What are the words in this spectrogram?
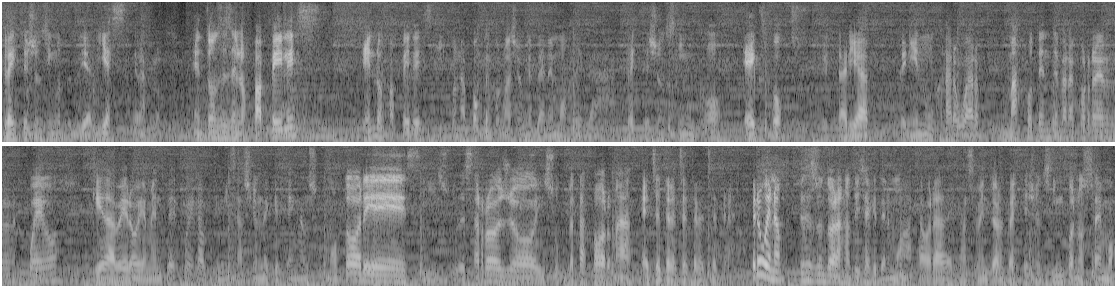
PlayStation 5 tendría 10 teraflops. Entonces en los papeles en los papeles y con la poca información que tenemos de la PlayStation 5, Xbox estaría teniendo un hardware más potente para correr juegos. Queda ver obviamente después la optimización de que tengan sus motores y su desarrollo y sus plataformas, etcétera, etcétera, etcétera. Pero bueno, esas son todas las noticias que tenemos hasta ahora del lanzamiento de la PlayStation 5. No sabemos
